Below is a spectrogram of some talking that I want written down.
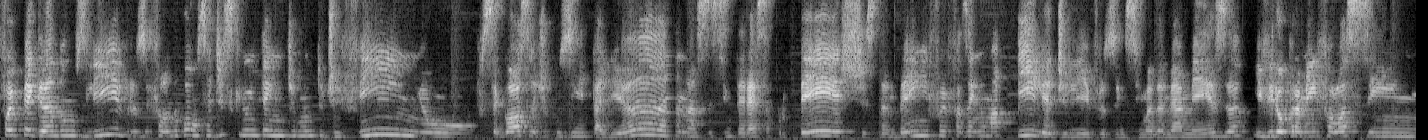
foi pegando uns livros e falando: bom, você disse que não entende muito de vinho vinho, você gosta de cozinha italiana, você se interessa por peixes também, e foi fazendo uma pilha de livros em cima da minha mesa e virou para mim e falou assim:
